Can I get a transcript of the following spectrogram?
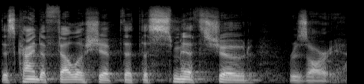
this kind of fellowship that the Smith showed Rosaria.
